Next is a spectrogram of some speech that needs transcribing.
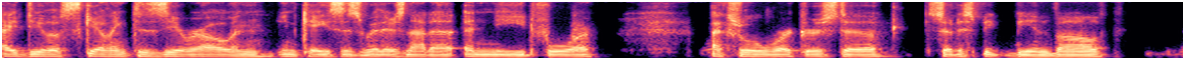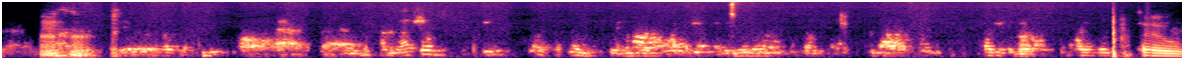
ideal of scaling to zero and in cases where there's not a, a need for actual workers to, so to speak, be involved. Mm-hmm. So,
